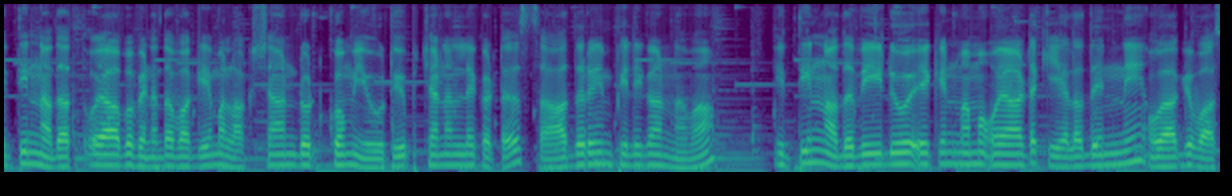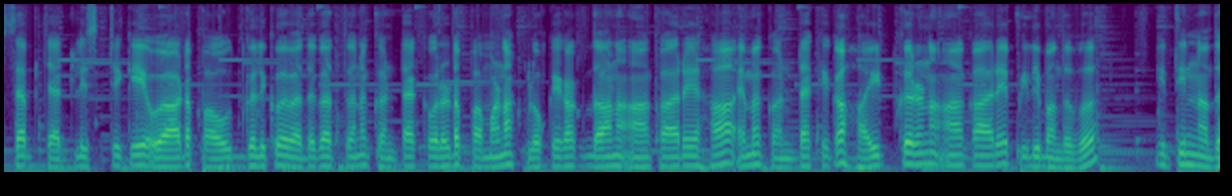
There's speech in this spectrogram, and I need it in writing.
ඉතින් අදත් ඔයාබ වෙනද වගේම ලක්ෂාන්.කොම් YouTube චැනල් එකට සාදරයෙන් පිළිගන්නවා. ඉතින් අද වීඩියෝ එකෙන් මම ඔයාට කියල දෙන්නේ ඔයාගේ වස්සප් චැට් ලිස්ට් එකේ ඔයාට පෞද්ගලිකව වැදගත්වන කටක් වලට පමණක් ලොක එකක් දාන ආකාරය හා එම කටක් එක හයිට් කරන ආකාරය පිළිබඳව. ඉතින් අද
